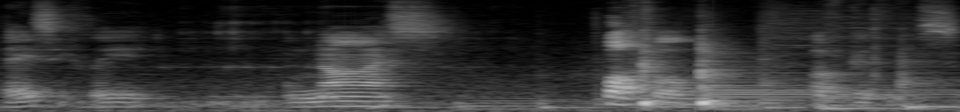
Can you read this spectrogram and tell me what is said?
Basically, a nice bottle of goodness.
